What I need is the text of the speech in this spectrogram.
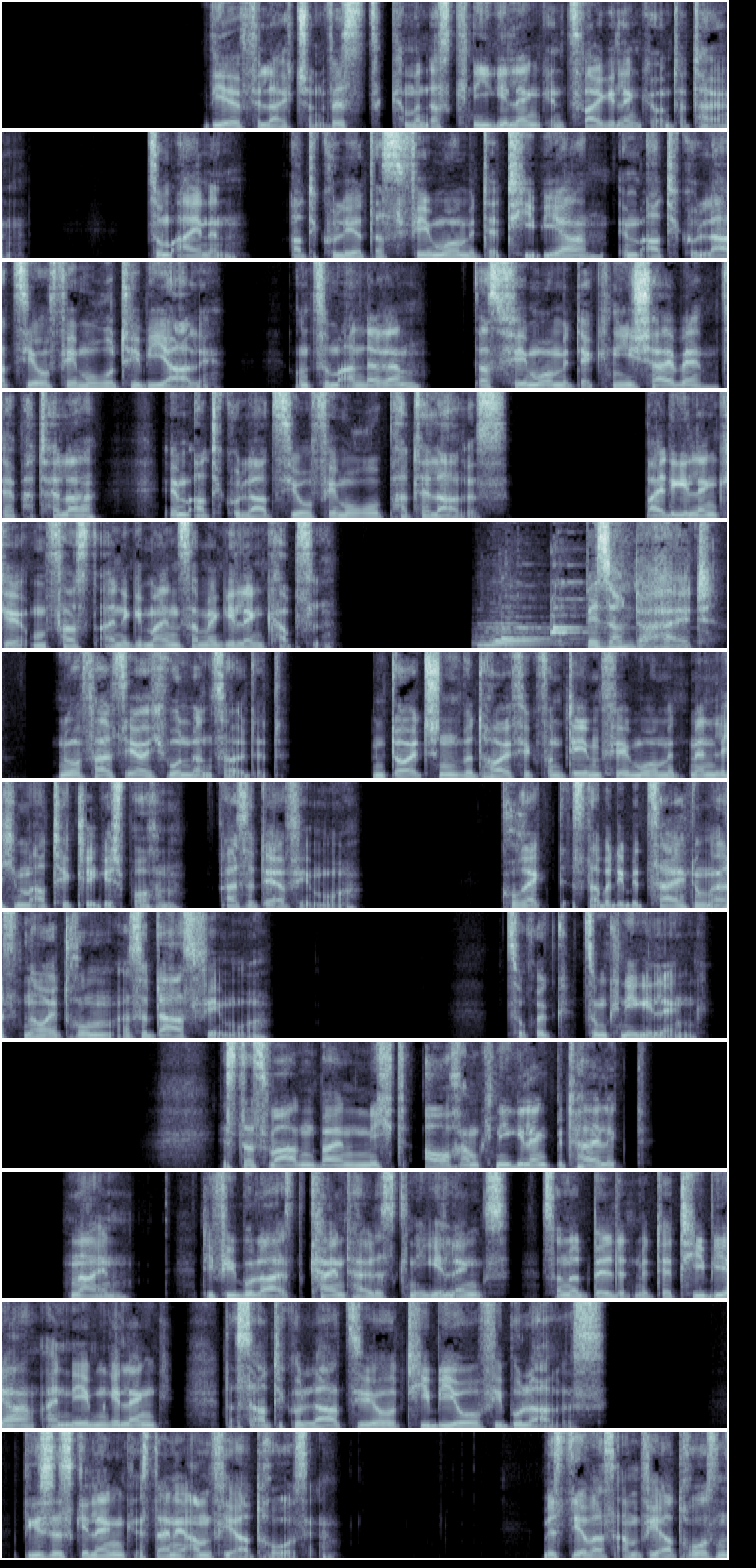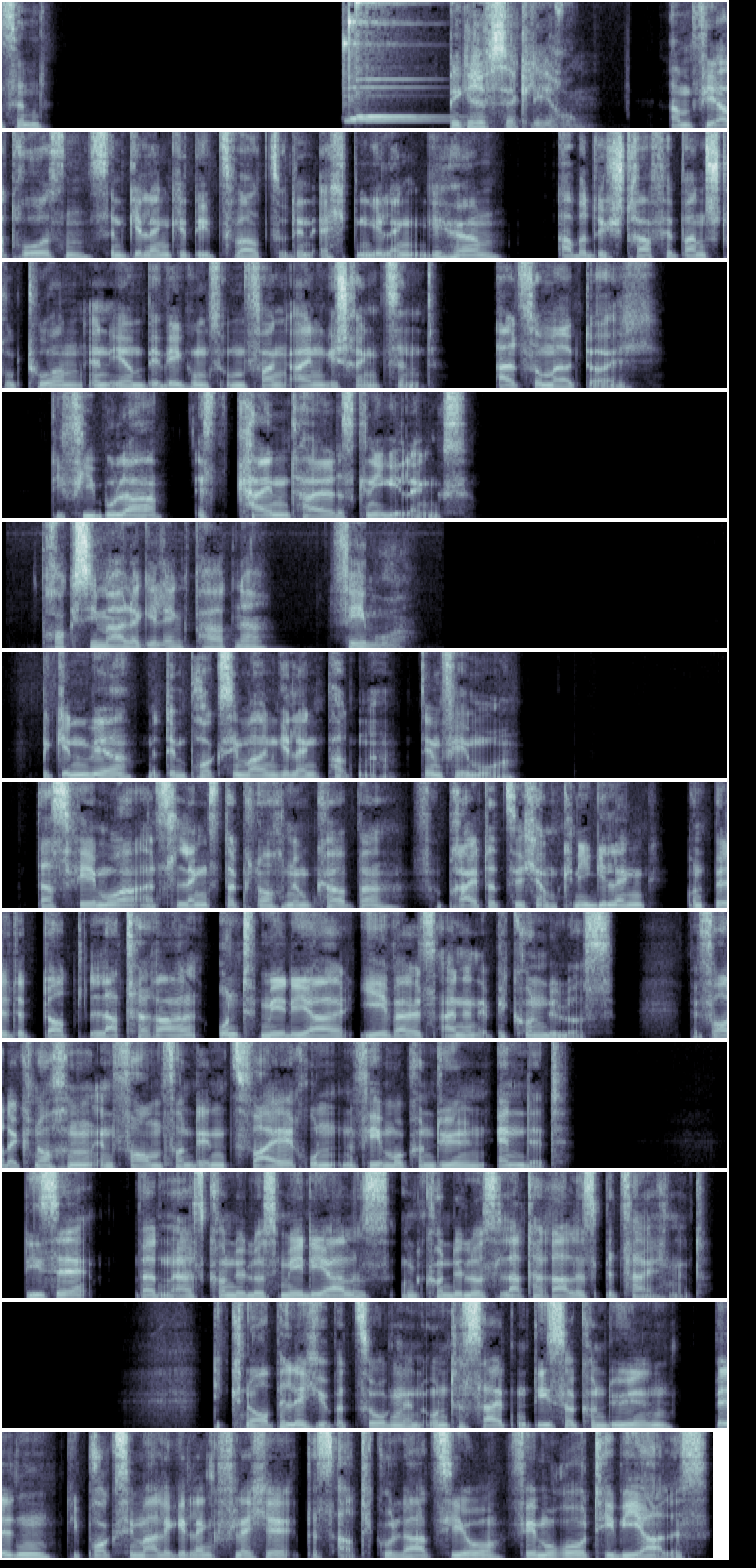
Wie ihr vielleicht schon wisst, kann man das Kniegelenk in zwei Gelenke unterteilen. Zum einen artikuliert das Femur mit der Tibia im Articulatio femorotibiale und zum anderen das Femur mit der Kniescheibe, der Patella, im Articulatio femoropatellaris. Beide Gelenke umfasst eine gemeinsame Gelenkkapsel. Besonderheit. Nur falls ihr euch wundern solltet. Im Deutschen wird häufig von dem Femur mit männlichem Artikel gesprochen, also der Femur. Korrekt ist aber die Bezeichnung als Neutrum, also das Femur. Zurück zum Kniegelenk. Ist das Wadenbein nicht auch am Kniegelenk beteiligt? Nein, die Fibula ist kein Teil des Kniegelenks, sondern bildet mit der Tibia ein Nebengelenk, das Articulatio tibiofibularis. Dieses Gelenk ist eine Amphiarthrose. Wisst ihr, was Amphiarthrosen sind? Begriffserklärung. Amphiarthrosen sind Gelenke, die zwar zu den echten Gelenken gehören, aber durch straffe Bandstrukturen in ihrem Bewegungsumfang eingeschränkt sind. Also merkt euch, die Fibula ist kein Teil des Kniegelenks. Proximaler Gelenkpartner Femur. Beginnen wir mit dem proximalen Gelenkpartner, dem Femur. Das Femur als längster Knochen im Körper verbreitet sich am Kniegelenk und bildet dort lateral und medial jeweils einen Epicondylus, bevor der Knochen in Form von den zwei runden Femurkondylen endet. Diese werden als Condylus medialis und Condylus lateralis bezeichnet. Die knorpelig überzogenen Unterseiten dieser Kondylen bilden die proximale Gelenkfläche des Articulatio femorotibialis.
